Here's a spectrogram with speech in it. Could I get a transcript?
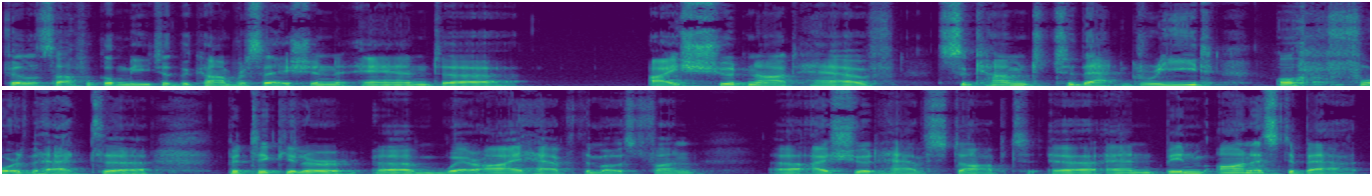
philosophical meat of the conversation, and uh, I should not have succumbed to that greed or for that uh, particular um, where I have the most fun. uh, I should have stopped uh, and been honest about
